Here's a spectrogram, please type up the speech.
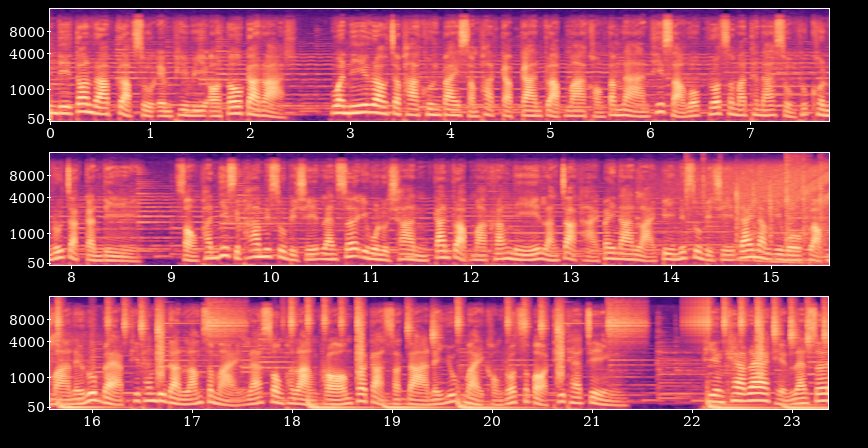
ินดีต้อนรับกลับสู่ MPV Auto Garage วันนี้เราจะพาคุณไปสัมผัสกับการกลับมาของตำนานที่สาวกรถสมรรถนะสูงทุกคนรู้จักกันดี 2025 Mitsubishi Lancer Evolution การกลับมาครั้งนี้หลังจากหายไปนานหลายปี Mitsubishi ได้นำ Evo กลับมาในรูปแบบที่ทั้งดุดันล้ำสมัย และทรงพลังพร้อมประกาศสักดาในยุคใหม่ของรถสปอร์ตที่แท้จริงเพียงแค่แรกเห็น Lancer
